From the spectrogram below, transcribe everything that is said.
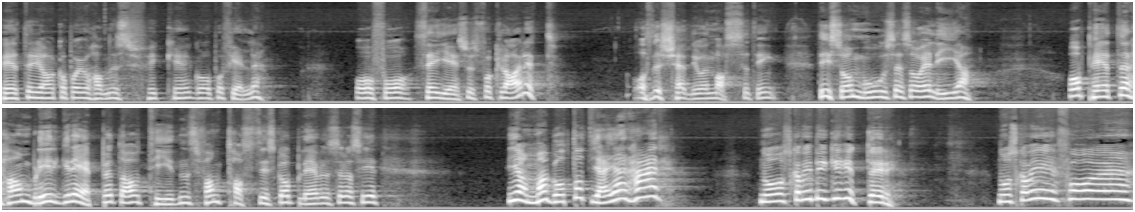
Peter, Jakob og Johannes fikk gå på fjellet og få se Jesus forklaret. Og det skjedde jo en masse ting. De så Moses og Elia. Og Peter han blir grepet av tidens fantastiske opplevelser og sier Jamma godt at jeg er her. Nå skal vi bygge hytter. Nå skal vi få, eh,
